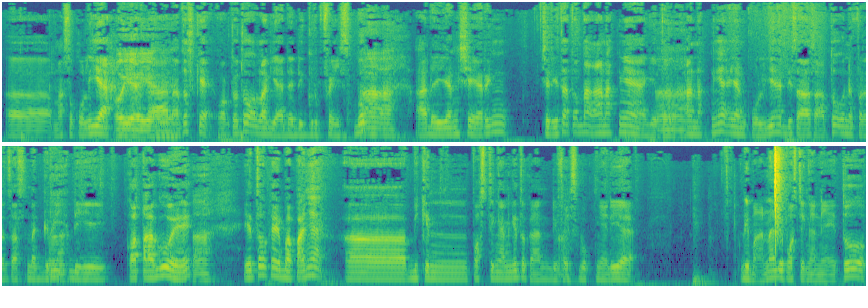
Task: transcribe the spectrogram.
eh, masuk kuliah. Oh, iya, gitu iya, kan. iya. Nah terus kayak waktu itu lagi ada di grup Facebook Ah, ah. ada yang sharing cerita tentang anaknya gitu. Ah. Anaknya yang kuliah di salah satu universitas negeri di kota gue. Ah. Itu kayak bapaknya eh, bikin postingan gitu kan di Facebooknya dia. Di mana di postingannya itu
